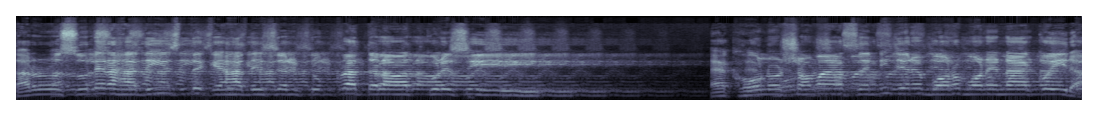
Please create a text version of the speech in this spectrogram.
তার রসুলের হাদিস থেকে হাদিসের টুকরা তেলাওয়াত করেছি। এখনও সময় আছে নিজের বড় মনে না কইরা।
